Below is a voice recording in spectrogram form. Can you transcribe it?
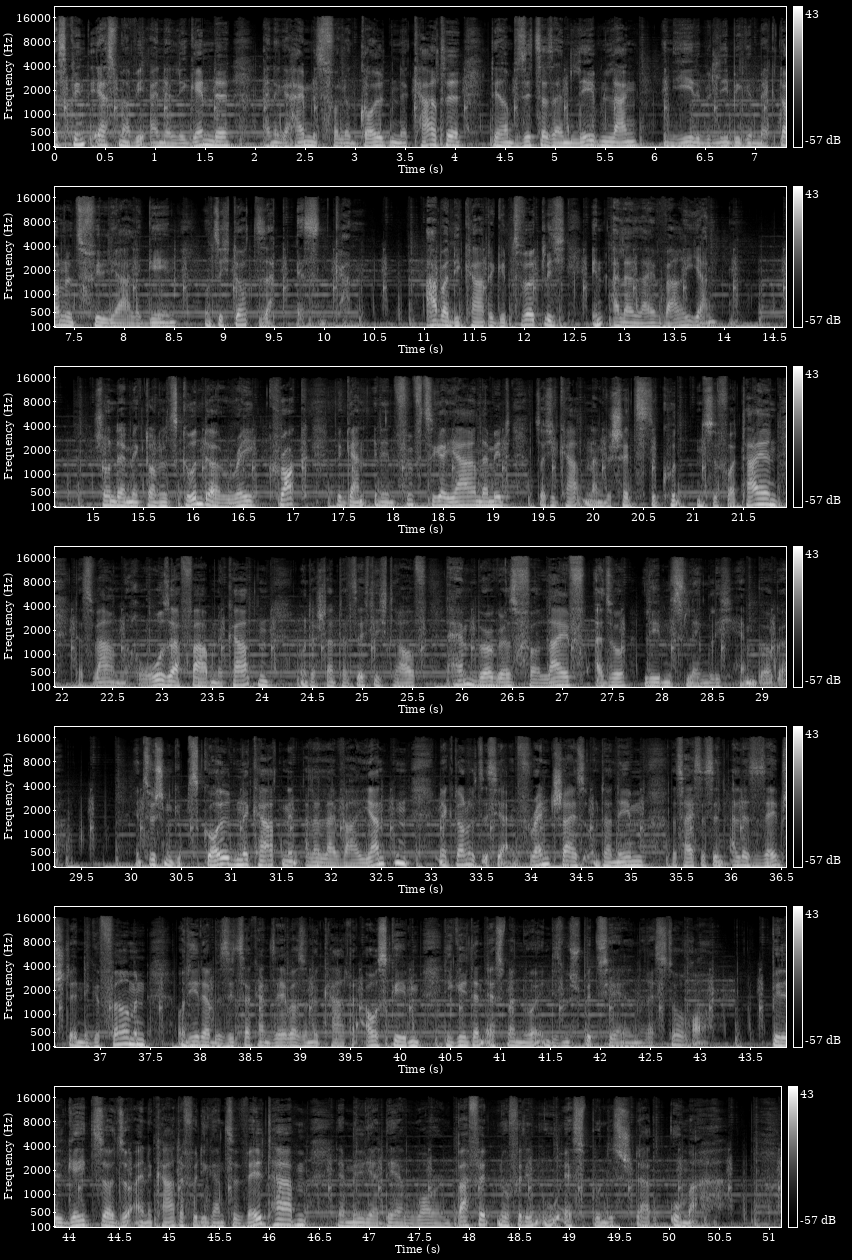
Es klingt erstmal wie eine Legende, eine geheimnisvolle goldene Karte, deren Besitzer sein Leben lang in jede beliebige McDonalds-Filiale gehen und sich dort satt essen kann. Aber die Karte gibt's wirklich in allerlei Varianten. Schon der McDonalds-Gründer Ray Kroc begann in den 50er Jahren damit, solche Karten an geschätzte Kunden zu verteilen. Das waren noch rosafarbene Karten und da stand tatsächlich drauf Hamburgers for Life, also lebenslänglich Hamburger. Inzwischen gibt's goldene Karten in allerlei Varianten. McDonald's ist ja ein Franchise-Unternehmen, das heißt, es sind alles selbstständige Firmen und jeder Besitzer kann selber so eine Karte ausgeben. Die gilt dann erstmal nur in diesem speziellen Restaurant. Bill Gates soll so eine Karte für die ganze Welt haben, der Milliardär Warren Buffett nur für den US-Bundesstaat Omaha.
